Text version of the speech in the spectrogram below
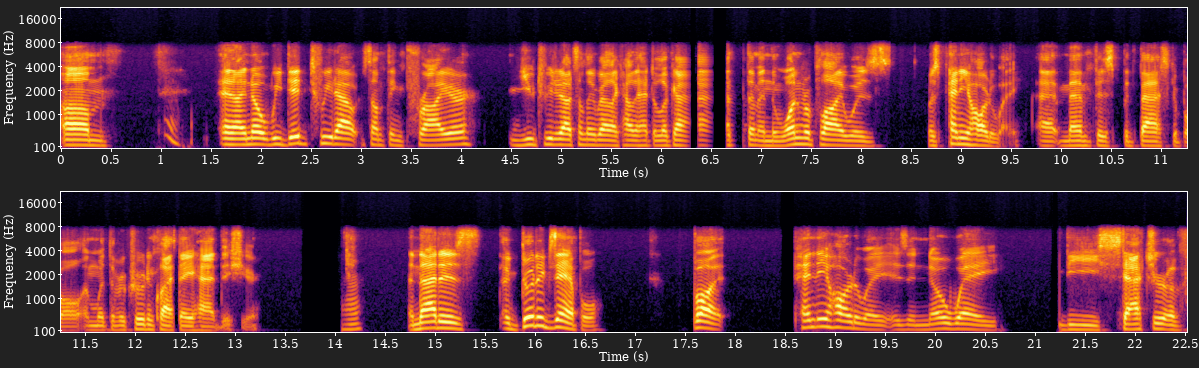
Um, Hmm. And I know we did tweet out something prior. You tweeted out something about like how they had to look at them, and the one reply was was Penny Hardaway at Memphis with basketball and with the recruiting class they had this year. Mhm. And that is a good example, but Penny Hardaway is in no way the stature of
